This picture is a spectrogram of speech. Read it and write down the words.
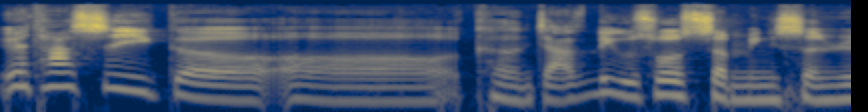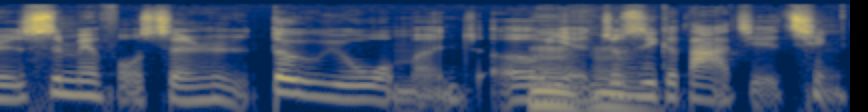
因为它是一个呃，可能假设例如说神明生日、四面佛生日，对于我们而言就是一个大节庆。嗯、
